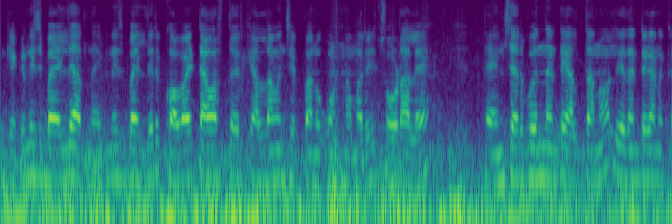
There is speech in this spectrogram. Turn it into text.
ఇంకెక్కడి నుంచి బయలుదేరుతున్నాను ఇక్కడి నుంచి బయలుదేరి కోవైట్ టవర్స్ దగ్గరికి వెళ్దామని చెప్పి అనుకుంటున్నాం మరి చూడాలి. టైం సరిపోయిందంటే వెళ్తాను. లేదంటే కనుక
